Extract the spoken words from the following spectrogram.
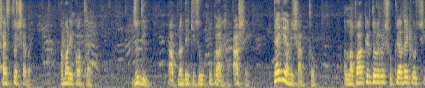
স্বাস্থ্যসেবায়, আমার এই কথায় যদি আপনাদের কিছু উপকার আসে, তাইলে আমি সার্থক। আল্লাহ পাকের দরবারে শুক্রিয়া আদায় করছি।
